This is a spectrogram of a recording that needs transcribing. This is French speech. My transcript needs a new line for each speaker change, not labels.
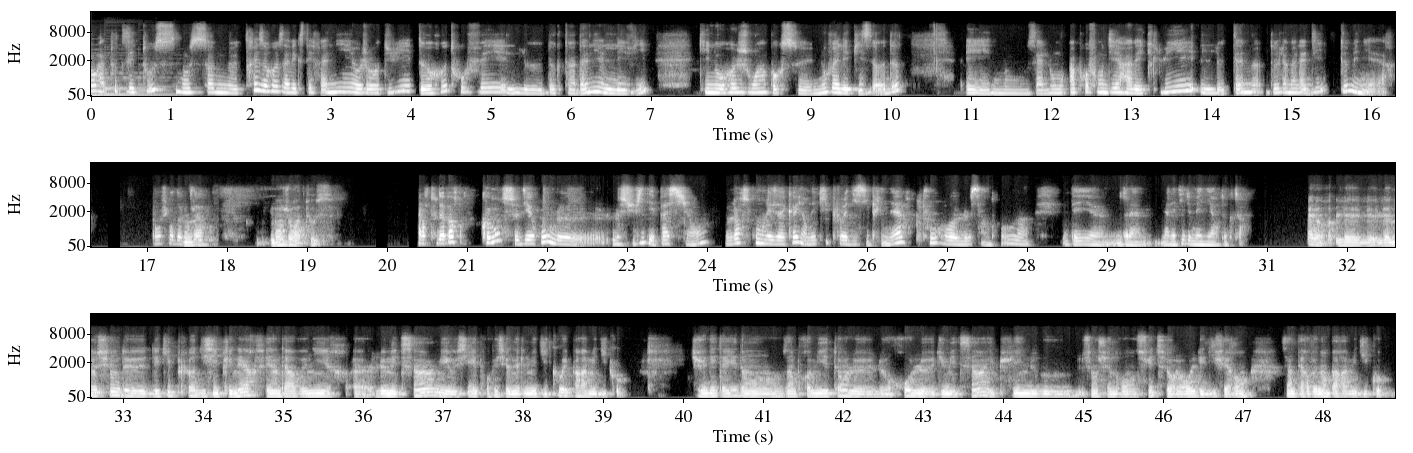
Bonjour à toutes et tous. Nous sommes très heureuses avec Stéphanie aujourd'hui de retrouver le docteur Daniel Lévy qui nous rejoint pour ce nouvel épisode. Et nous allons approfondir avec lui le thème de la maladie de Ménière.
Bonjour docteur.
Bonjour, à tous.
Alors tout d'abord, comment se déroule le suivi des patients? Lorsqu'on les accueille en équipe pluridisciplinaire pour euh, le syndrome euh, de la maladie de Ménière, docteur
alors, la notion d'équipe pluridisciplinaire fait intervenir euh, le médecin, mais aussi les professionnels médicaux et paramédicaux. Je vais détailler dans un premier temps le, rôle du médecin et puis nous enchaînerons ensuite sur le rôle des différents intervenants paramédicaux.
